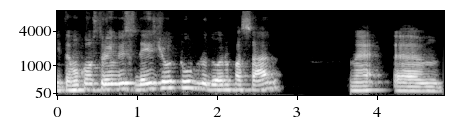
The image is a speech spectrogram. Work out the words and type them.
E estamos construindo isso desde outubro do ano passado, né? Um,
